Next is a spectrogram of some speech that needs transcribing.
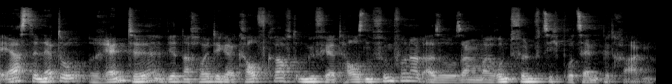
erste Netto-Rente wird nach heutiger Kaufkraft ungefähr 1500, also sagen wir mal rund 50 Prozent betragen.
